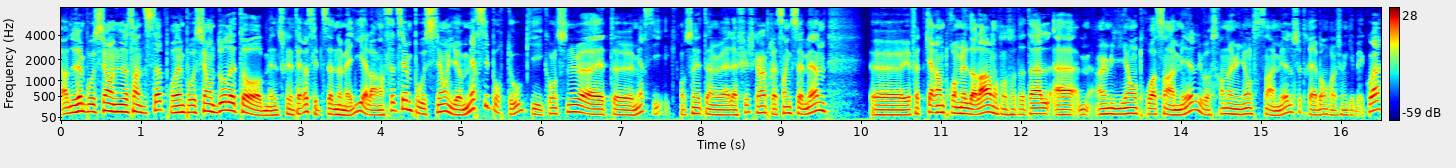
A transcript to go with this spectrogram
En deuxième position, en 1917. Troisième position, Doolittle. Mais ce qui m'intéresse, c'est les petites anomalies. Alors, en septième position, il y a Merci pour tout, qui continue à être... euh, merci, qui continue à être à l'affiche quand même après cinq semaines. Euh, il a fait 43 000 montant son total à 1 300 000. Il va se rendre à 1 600 000. C'est très bon pour un film québécois.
